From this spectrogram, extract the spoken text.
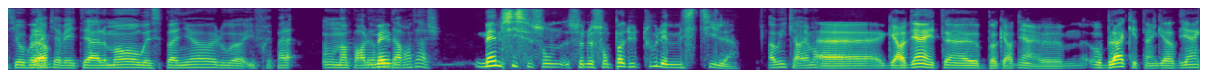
si Oblak avait été allemand ou espagnol, ou il ferait pas, on en parlerait davantage. Même si ce, sont, ce ne sont pas du tout les mêmes styles. Ah oui, carrément. Euh, gardien est un, pas gardien, euh, Oblak est un gardien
